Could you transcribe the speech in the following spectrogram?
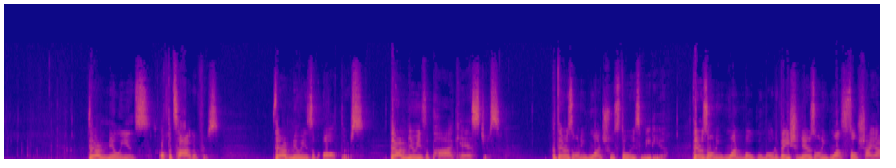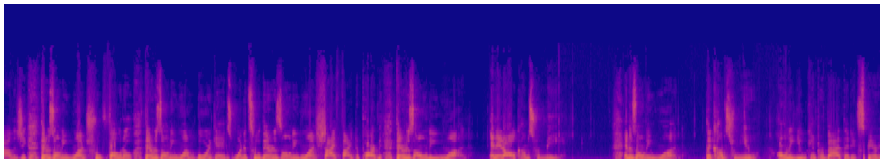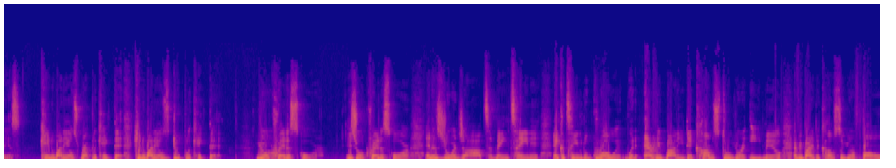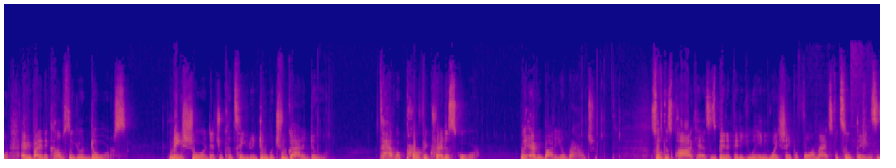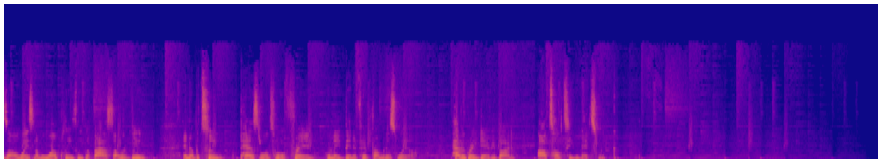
There are millions of photographers. There are millions of authors. There are millions of podcasters. But there is only one True Stories Media. There is only one mogul motivation. There is only one SoCHiology. There is only one true photo. There is only one board games one and two. There is only one shy fight department. There is only one. And it all comes from me. And there's only one that comes from you. Only you can provide that experience. Can't nobody else replicate that. Can't nobody else duplicate that. Your credit score is your credit score, and it's your job to maintain it and continue to grow it with everybody that comes through your email, everybody that comes through your phone, everybody that comes through your doors. Make sure that you continue to do what you got to do to have a perfect credit score with everybody around you. So if this podcast has benefited you in any way, shape, or form, ask for two things as always. Number one, please leave a five star review. And number two, pass it on to a friend who may benefit from it as well. Have a great day, everybody. I'll talk to you next week.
